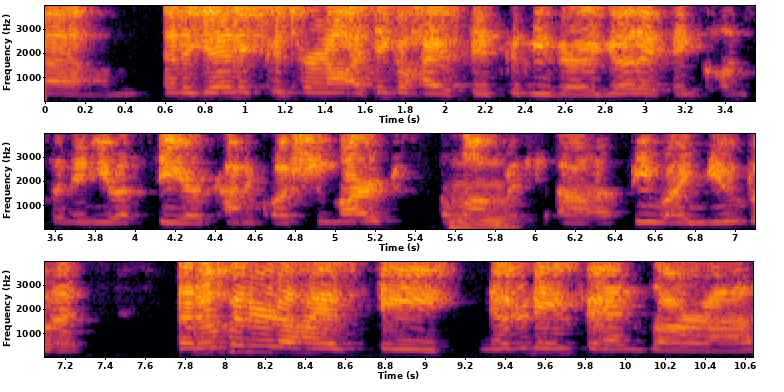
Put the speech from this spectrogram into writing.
Um, and again, it could turn out. I think Ohio State's going to be very good. I think Clemson and USC are kind of question marks, along Mhm. with uh, BYU. But that opener at Ohio State, Notre Dame fans are uh,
